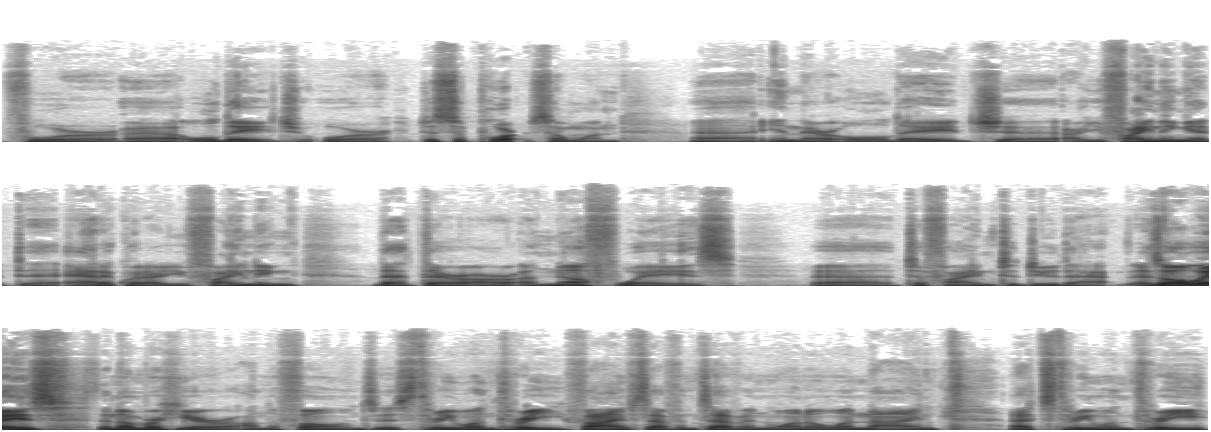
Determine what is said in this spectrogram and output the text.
for uh, old age or to support someone uh, in their old age. Uh, are you finding it adequate? Are you finding that there are enough ways uh, to find to do that. As always, the number here on the phones is 313 577 1019. That's 313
